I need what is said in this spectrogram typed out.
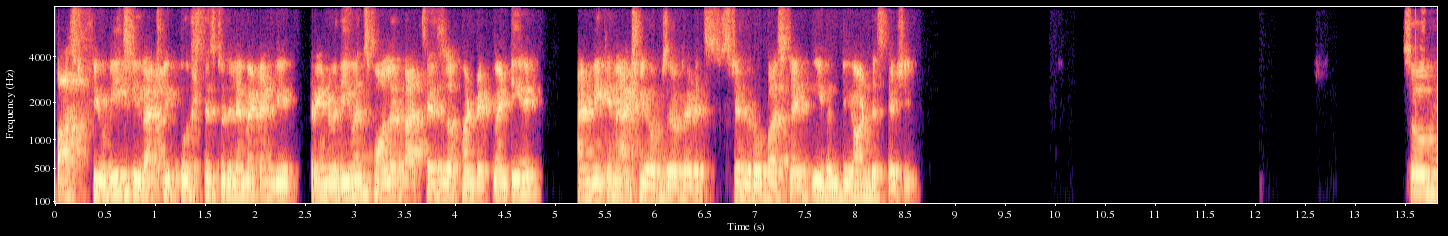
past few weeks, we've actually pushed this to the limit, and we've trained with even smaller batch sizes of 128, and we can actually observe that it's still robust, like even beyond this regime. So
